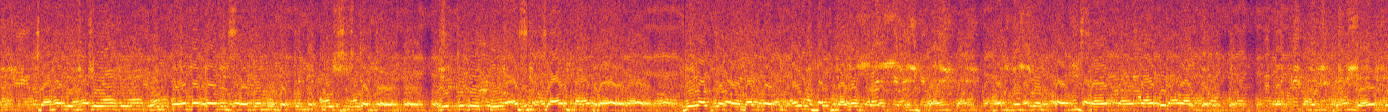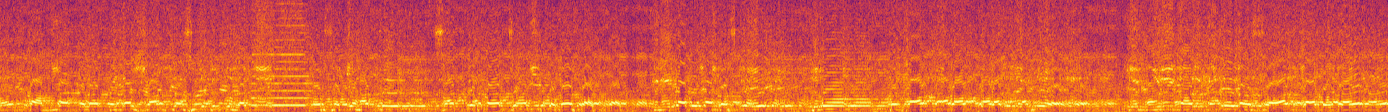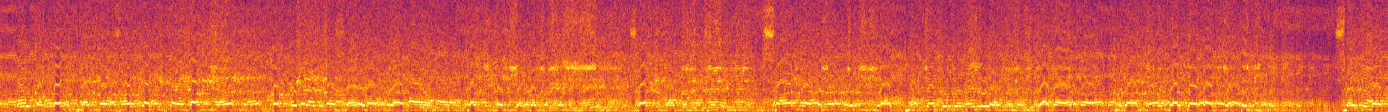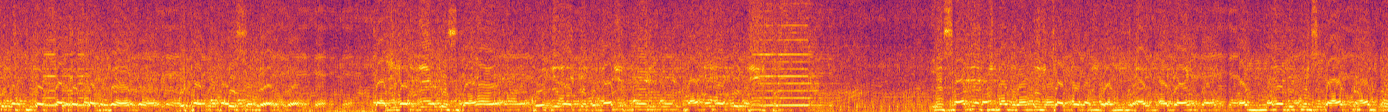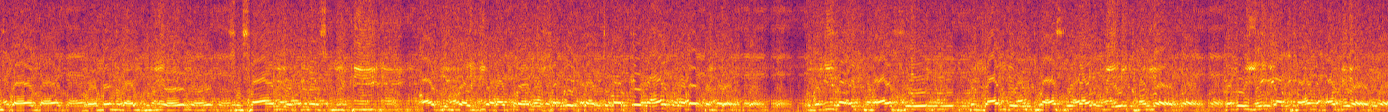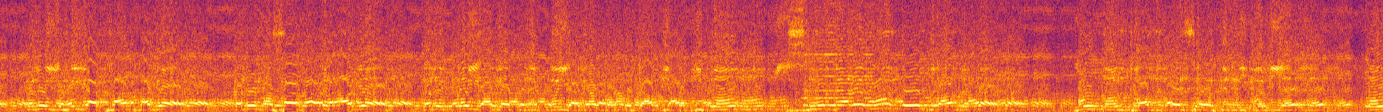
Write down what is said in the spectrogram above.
ਦੇ ਵਿੱਚੋਂ ਹੁਣ ਕੌਮ ਦਾ ਨੇ ਸਾਡੇ ਨੂੰ ਲੱਕਣ ਦੀ ਕੋਸ਼ਿਸ਼ ਕਰਦਾ ਹੈ ਇੱਕ ਦੇ ਤਿੰਨ ਅਸੀਂ ਚਾਰ ਹੱਥ ਰਾ ਜਿਹੜਾ ਚੰਗਾ ਲੱਗਦਾ ਤੂੰ ਉਹਨੂੰ ਹੱਥ ਲਾ ਲਓ ਟੈਕਨੀਕਲ ਪੁਆਇੰਟ ਹਰਵਿੰਦਰ ਧਾਮੀ ਸਾਹਿਬ ਕਾਬਲ ਕਾਬਲ ਤੱਕੀ ਬੜੀ ਖੜੀ ਹੈ ਧਾਮੀਆ ਕਲਾ ਪਿੰਡਾ ਸ਼ਾਮ ਦਾ ਅਸੀਂ ਬਿਲਕੁਲ ਲੱਗੇ और सज्जे हाथ सत्य पातशाह की सभा साहब कनेडा के वस गए जो पंजाब बात गल लिखते हैं कि मूली नाल कहने का स्वाद याद आता है वो कब तक फरना बात पहुँचा तो पहले राउंड में ज़्यादा खिलाड़ियों को वाचा बाजियाँ पहली सैकंड वास्ते पूरा मुकाबला करता है। बेटा पुरते सुन तालीबान वेट से सदारा खोजे वास्ते बरमालीपुर खाना वास्ते बीस ये सारिया टीम ग्राउंड में आपको अपनी गाड़ी आ जाए और यूनियन के कोई स्टाफ के को ग्राउंड में जुड़े है। सो सारी ऑर्गेनाइज कमेटी खाना कदे यहिया खान आ गया कदे यहिया खान आ गया कदे मसा रकर आ गया कदे कोई आ गया कदे कोई आ गया, पर पंजाब की पट्टी को सूर्य ने मुँह तोड़ जवाब देता है। मुँह तोड़ जवाब देता है इससे वर्कर जी कबड्डी है। तो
